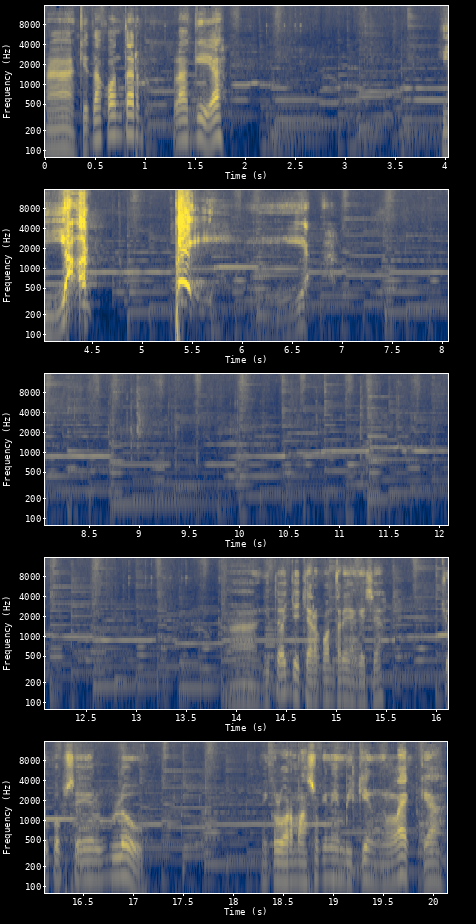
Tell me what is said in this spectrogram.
Nah, kita counter lagi ya. Yat. P. Iya. Nah, gitu aja cara counternya guys ya. Cukup sail blow. Ini keluar masuk ini yang bikin nge-lag ya.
